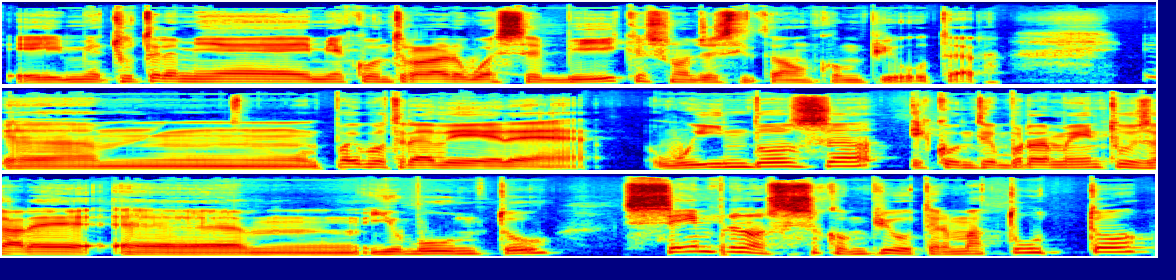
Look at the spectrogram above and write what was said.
mio, tutte le mie, i miei controller USB che sono gestiti da un computer. Um, poi potrei avere Windows e contemporaneamente usare um, Ubuntu sempre nello stesso computer, ma tutto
